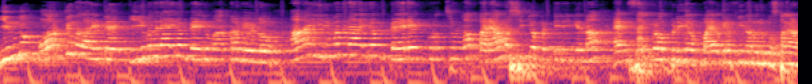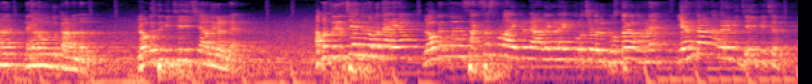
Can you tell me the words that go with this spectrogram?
ഇന്നും ഓർക്കുന്നതായിട്ട് ഇരുപതിനായിരം പേര് മാത്രമേ ഉള്ളൂ. ആ ഇരുപതിനായിരം പേരെ കുറിച്ചുള്ള പരാമർശിക്കപ്പെട്ടിരിക്കുന്ന എൻസൈക്ലോപീഡിയ ബയോഗ്രഫി എന്ന ഒരു പുസ്തകമാണ് നിങ്ങളുടെ മുമ്പ് കാണുന്നത്. ലോകത്ത് വിജയിച്ച ആളുകളുടെ. അപ്പൊ തീർച്ചയായിട്ടും നമുക്കറിയാം ലോകത്ത് സക്സസ്ഫുൾ ആയിട്ടുള്ള ആളുകളെ കുറിച്ചുള്ള ഒരു പുസ്തകമാണ് എന്താണ് അവരെ വിജയിപ്പിച്ചത്?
